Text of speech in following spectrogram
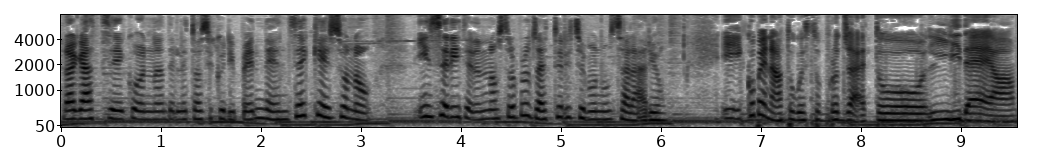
ragazze con delle tossicodipendenze che sono inserite nel nostro progetto e ricevono un salario. E come è nato questo progetto? L'idea?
